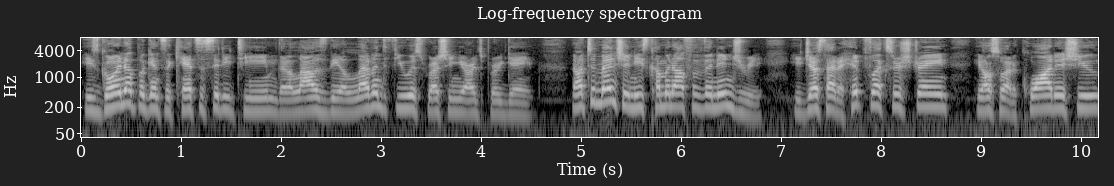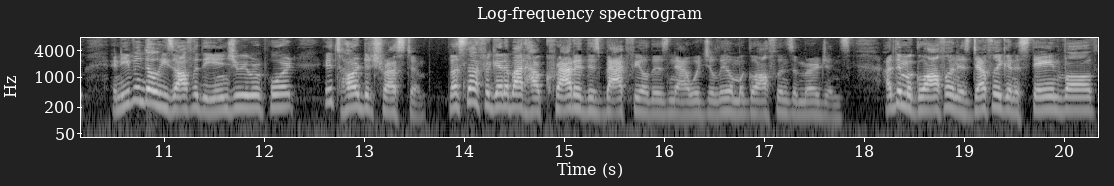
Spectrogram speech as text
He's going up against a Kansas City team that allows the 11th fewest rushing yards per game. Not to mention, he's coming off of an injury. He just had a hip flexor strain, he also had a quad issue, and even though he's off of the injury report, it's hard to trust him. Let's not forget about how crowded this backfield is now with Jaleel McLaughlin's emergence. I think McLaughlin is definitely going to stay involved.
